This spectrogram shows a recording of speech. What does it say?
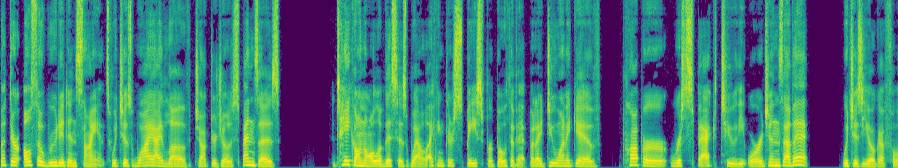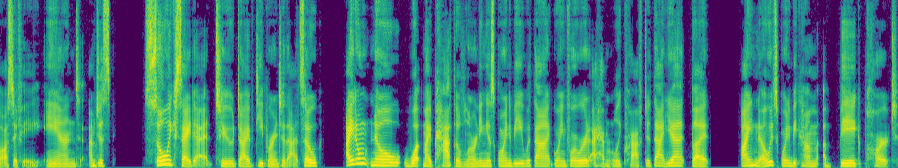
but they're also rooted in science, which is why I love Dr. Joe Dispenza's take on all of this as well. I think there's space for both of it, but I do want to give proper respect to the origins of it, which is yoga philosophy. And I'm just so excited to dive deeper into that. So I don't know what my path of learning is going to be with that going forward. I haven't really crafted that yet, but I know it's going to become a big part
